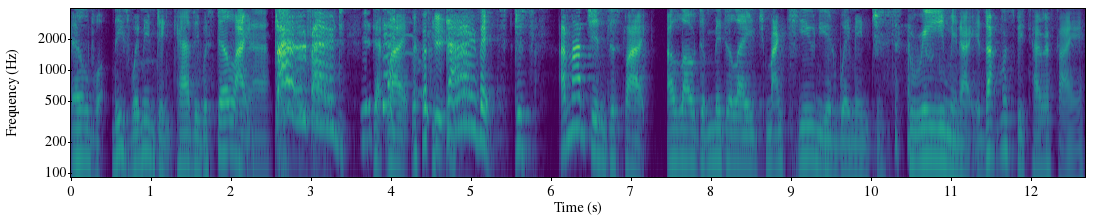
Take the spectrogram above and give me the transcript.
ill, but these women didn't care. They were still like, Yeah. "David," Da- like David. Just imagine just like a load of middle-aged Mancunian women just screaming at you. That must be terrifying.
